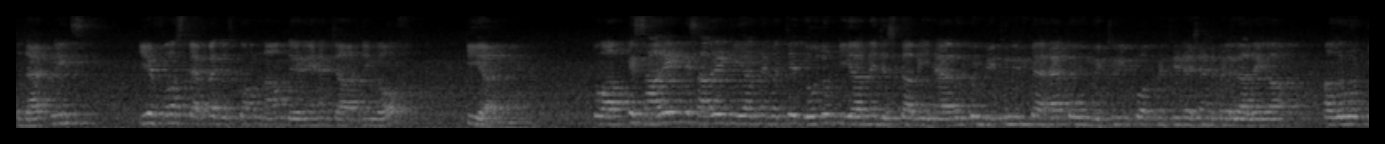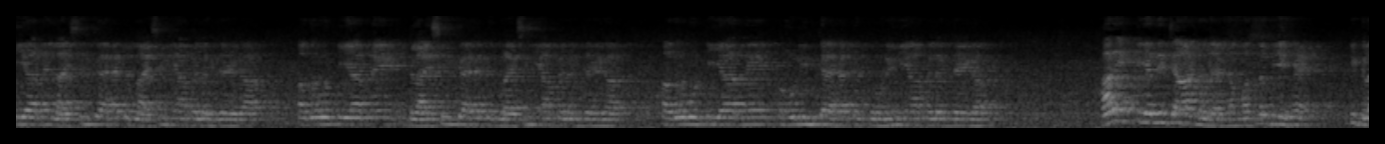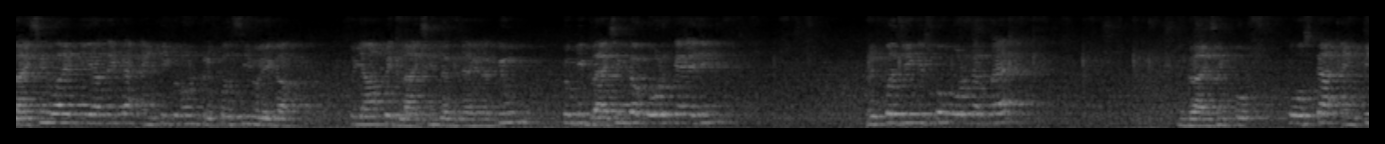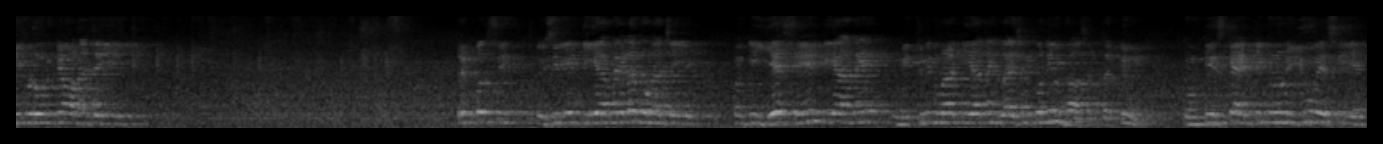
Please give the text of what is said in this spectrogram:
सो दैट मीन्स ये फ़र्स्ट स्टेप है जिसको हम नाम दे रहे हैं चार्जिंग ऑफ़ टी तो आपके सारे के सारे टी ने बच्चे जो जो टी आर ने जिसका भी है, अगर कोई मिथुनिन का है तो वो मिथुनिन को अपने थ्री डेशन पे लगा देगा। अगर वो टी आर ने लाइसिन का है तो लाइसिन यहाँ पे लग जाएगा। अगर वो टी आर ने ग्लाइसिन का है तो ग्लाइसिन यहाँ पे लग जाएगा। अगर वो टी ने प्रोलिन का है तो प्रोलिन यहाँ पे लग जाएगा। हर एक टी ने चार्ज हो जाएगा। मतलब ये है कि ग्लाइसिन वाले टी ने का एंटीक्रोन ट्रिपल सी होएगा। तो यहाँ पे ग्लाइसिन लग जाएगा। क्यों? क्योंकि ग्लाइसिन का कोड क्या है जी? ट्रिपल जी, किसको कोड करता है? ग्लाइसिन को। तो उसका एंटी कोडोन क्या होना चाहिए? ट्रिपल सी तो इसीलिए टीआरएनए अलग होना चाहिए, क्योंकि ये सेम टीआरएनए मिथनिन वाला टीआरएनए ग्लाइसिन को नहीं उठा सकता। क्यों? क्योंकि इसका एंटीकोडोन यूएसी है,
